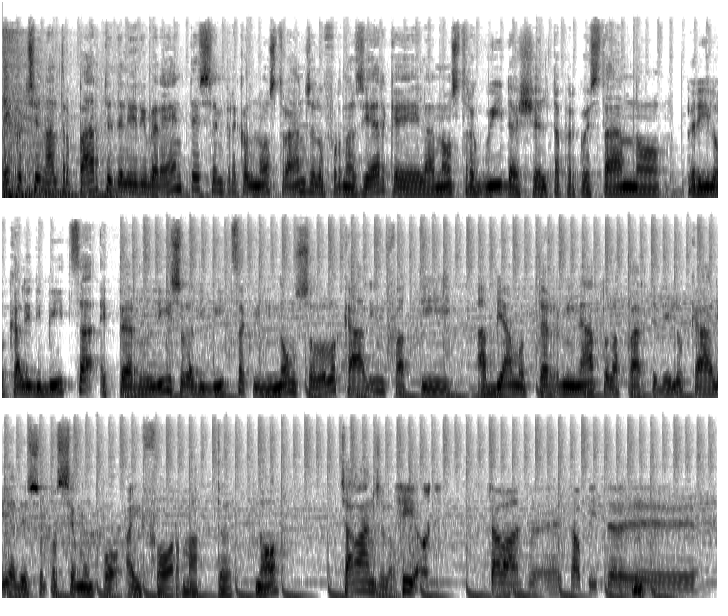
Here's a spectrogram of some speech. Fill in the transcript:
Eccoci un'altra parte dell'Irriverente, sempre col nostro Angelo Fornasier che è la nostra guida scelta per quest'anno per i locali di Bizza e per l'isola di Bizza, quindi non solo locali. Infatti abbiamo terminato la parte dei locali e adesso passiamo un po' ai format, no? Ciao Angelo. Sì, oggi... ciao, Angelo, eh, ciao Peter. Eh...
